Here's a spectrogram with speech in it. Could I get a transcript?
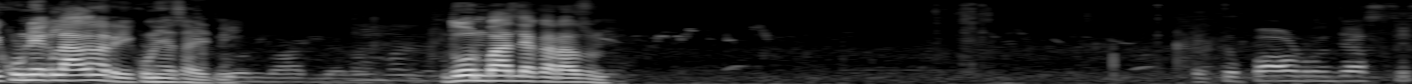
इकडून एक लागणार इकडून ह्या साईडने दोन बादल्या करा अजून. फक्त पावडर जास्त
